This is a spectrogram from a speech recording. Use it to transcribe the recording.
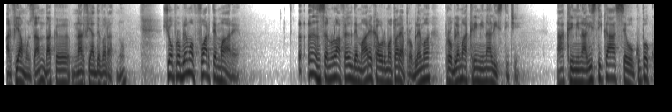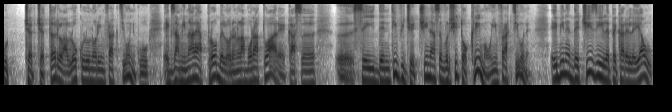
Ar fi amuzant dacă n-ar fi adevărat, nu? Și o problemă foarte mare, însă nu la fel de mare ca următoarea problemă, problema criminalisticii. Da? Criminalistica se ocupă cu cercetări la locul unor infracțiuni, cu examinarea probelor în laboratoare, ca să uh, se identifice cine a săvârșit o crimă, o infracțiune. Ei bine, deciziile pe care le iau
